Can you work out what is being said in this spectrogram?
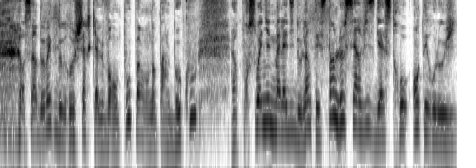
Alors c'est un domaine de recherche qui a le vent en poupe, hein, on en parle beaucoup. Alors pour soigner une maladie de l'intestin, le service gastro-entérologie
